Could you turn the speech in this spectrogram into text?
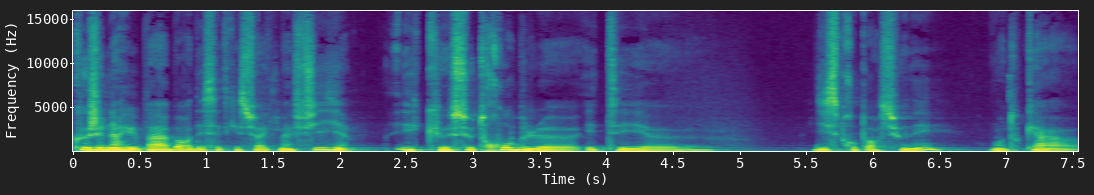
que je n'arrivais pas à aborder cette question avec ma fille, et que ce trouble était euh, disproportionné, en tout cas,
